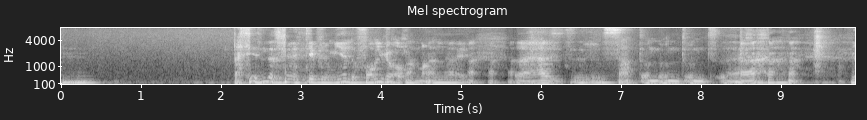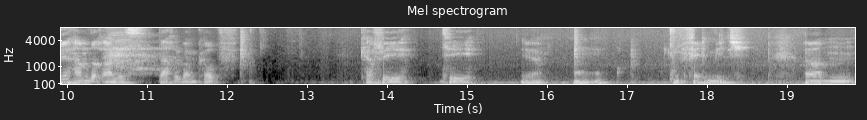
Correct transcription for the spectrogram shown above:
Hm. Was ist denn das für eine deprimierende Folge? Oh Mann, ey. ja, satt und. und, und äh. Wir haben doch alles. Dach über dem Kopf. Kaffee, Tee. Ja. Mhm. Und fette Milch. Ähm,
